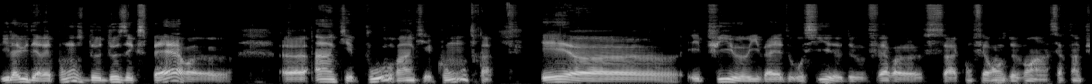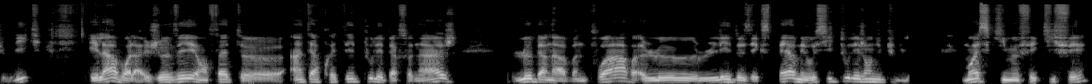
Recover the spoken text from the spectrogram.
il a eu des réponses de deux experts, un qui est pour, un qui est contre. Et, euh, et puis il va aussi de faire sa conférence devant un certain public. Et là, voilà, je vais en fait interpréter tous les personnages le Bernard Bonnepoire, le, les deux experts, mais aussi tous les gens du public. Moi, ce qui me fait kiffer,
